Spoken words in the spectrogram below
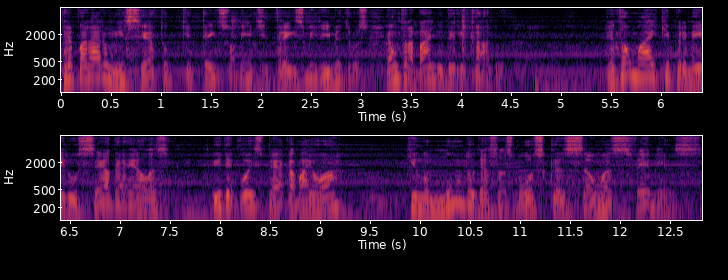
Preparar um inseto que tem somente 3 milímetros é um trabalho delicado. Então Mike primeiro cede a elas e depois pega a maior, que no mundo dessas moscas são as fêmeas.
